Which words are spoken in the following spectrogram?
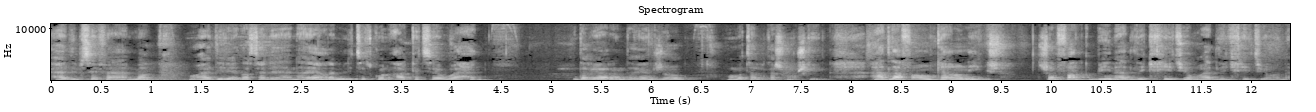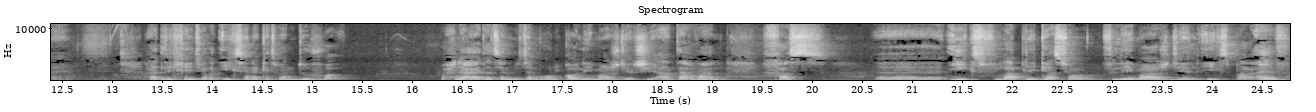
هذه بصفه عامه وهذه اللي هضرت عليها هنايا راه ملي تتكون a كتساوي واحد دغيا راه دغيا نجاوب وما تلقاش مشكل هاد la forme canonique شنو الفرق بين هاد l'écriture وهاد l'écriture هنايا هاد l'écriture x هنا كتبان deux fois وحنا عاده ملي تنبغيو نلقاو l'image ديال شي intervalle خاص x في l'application في l'image ديال x par f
